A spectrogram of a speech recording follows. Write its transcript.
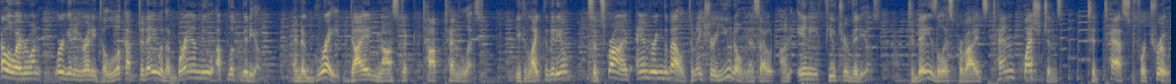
Hello everyone, we're getting ready to look up today with a brand new Uplook video and a great diagnostic top 10 list. You can like the video, subscribe, and ring the bell to make sure you don't miss out on any future videos. Today's list provides 10 questions to test for truth.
